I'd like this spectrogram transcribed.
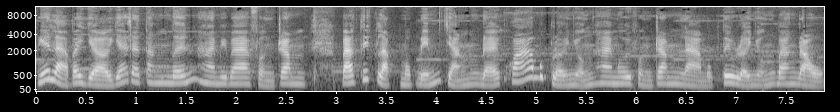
nghĩa là bây giờ giá đã tăng đến 23%. Bạn thiết lập một điểm chặn để khóa mức lợi nhuận 20% là mục tiêu lợi nhuận ban đầu.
